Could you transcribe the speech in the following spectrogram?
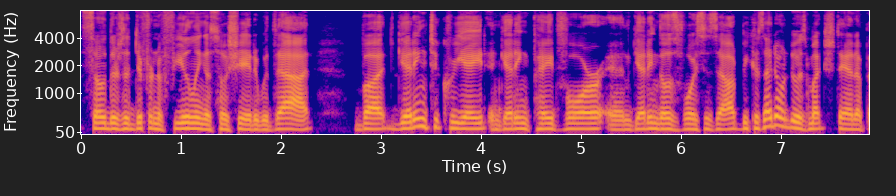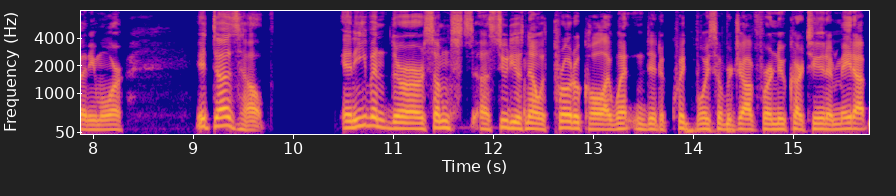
So there's a different feeling associated with that. But getting to create and getting paid for and getting those voices out, because I don't do as much stand up anymore, it does help. And even there are some uh, studios now with protocol. I went and did a quick voiceover job for a new cartoon and made up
